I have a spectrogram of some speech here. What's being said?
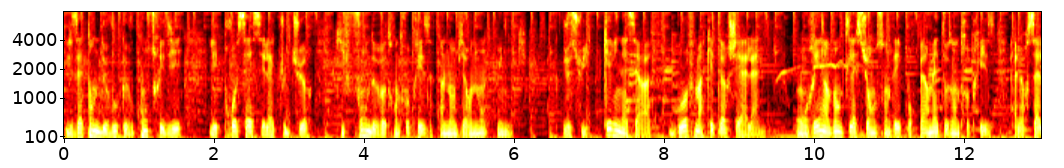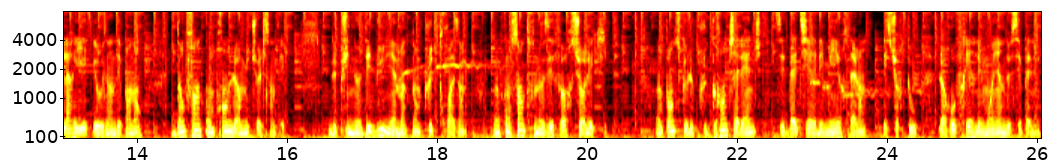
ils attendent de vous que vous construisiez les process et la culture qui font de votre entreprise un environnement unique. Je suis Kevin Asseraf, Growth Marketer chez Alan. On réinvente l'assurance santé pour permettre aux entreprises, à leurs salariés et aux indépendants d'enfin comprendre leur mutuelle santé. Depuis nos débuts il y a maintenant plus de 3 ans, on concentre nos efforts sur l'équipe. On pense que le plus grand challenge, c'est d'attirer les meilleurs talents et surtout leur offrir les moyens de s'épanouir.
